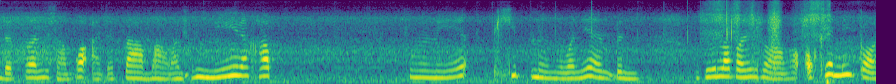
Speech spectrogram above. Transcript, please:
เดี๋ยวตอนที่สามก็อาจจะตามมาวันพรุ่งนี้นะครับพรุ่งนี้คลิปหนึ่งวันนี้เป็นชีวิตเราตอนที่สองครับเอาแค่นี้ก่อน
